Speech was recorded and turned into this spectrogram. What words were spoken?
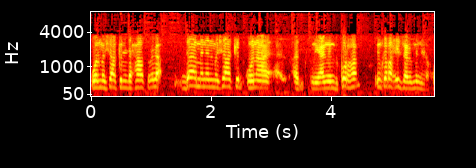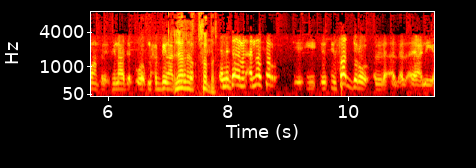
والمشاكل اللي حاصلة. لا دائما المشاكل وأنا يعني نذكرها يمكن راح يزعلوا مني الاخوان في نادي ومحبين لا لا تفضل. يعني دائما النصر يصدروا يعني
